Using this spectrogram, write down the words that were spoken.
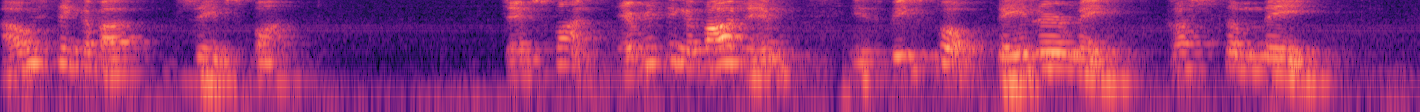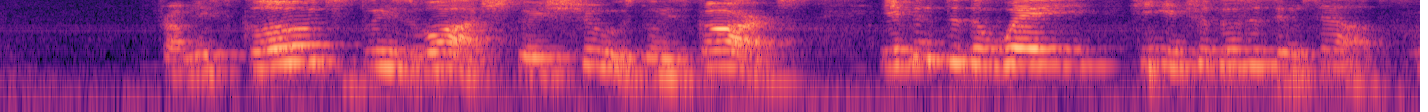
I always think about James Bond. James Bond. Everything about him is bespoke, tailor made, custom made. From his clothes to his watch, to his shoes, to his cars, even to the way he introduces himself.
